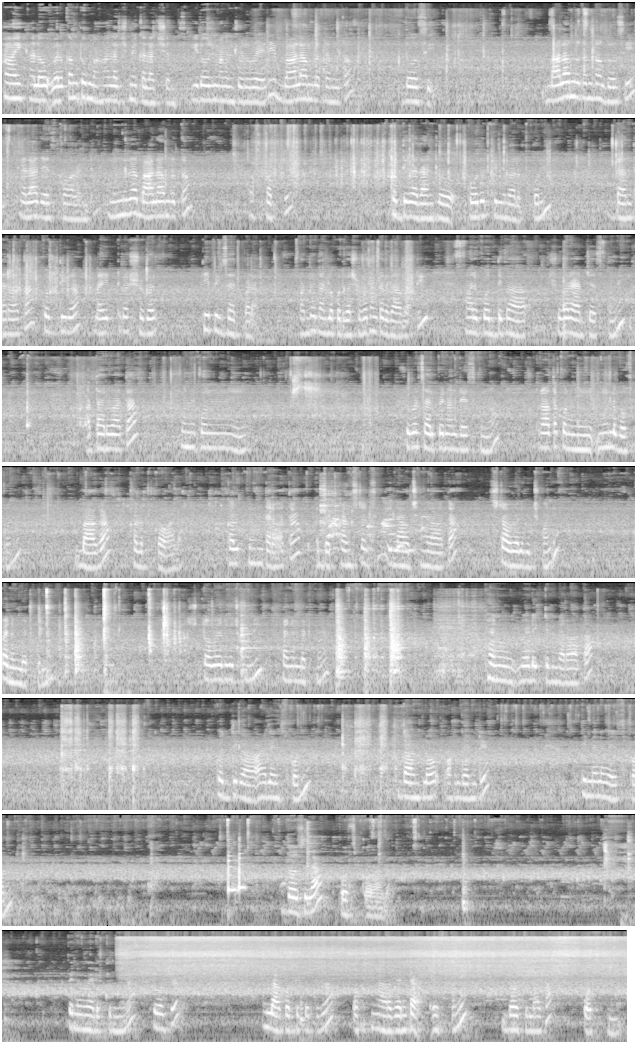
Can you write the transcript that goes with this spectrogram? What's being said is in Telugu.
Hi hello welcome to Mahalakshmi collections. ఈరోజు మనం చూడబోయేది బాలామృతంతో దోశ. బాలామృతంతో దోశ ఎలా చేసుకోవాలంటే ముందుగా బాలామృతం ఒక కప్పు కొద్దిగా దాంట్లో గోధుమ పిండి కలుపుకొని దాని తర్వాత కొద్దిగా లైట్గా షుగర్ తీపికి సరిపడా. అంటే దాంట్లో కొద్దిగా షుగర్ ఉంటుంది కాబట్టి మరి కొద్దిగా షుగర్ యాడ్ చేసుకొని ఆ తర్వాత కొన్ని కొన్ని షుగర్ సరిపోయినంత వేసుకున్నాం. తర్వాత కొన్ని నీళ్ళు పోసుకొని బాగా కలుపుకోవాలి. కలుపుకున్న తర్వాత కన్సిస్టెన్సీ ఇలా వచ్చిన తర్వాత స్టవ్ వెలిగించుకొని పెనం పెట్టుకున్నాం స్టవ్ వెలిగించుకొని పెనం పెట్టుకొని పెనం వేడెక్కిన తర్వాత కొద్దిగా ఆయిల్ వేసుకొని దాంట్లో ఒక గంట పిండిని వేసుకొని దోశలా పోసుకోవాలి. పెనం వేడెక్కింది? దోశ ఇలా కొద్ది కొద్దిగా ఒక అరగంట వేసుకొని దోశలాగా పోసుకుందాం.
